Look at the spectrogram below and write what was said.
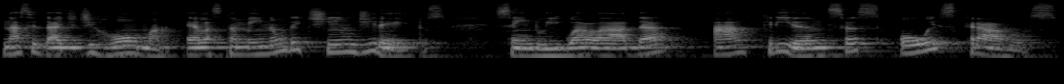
Na cidade de Roma, elas também não detinham direitos, sendo igualada a crianças ou escravos.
